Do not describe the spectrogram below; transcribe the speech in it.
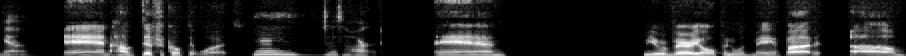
yeah and how difficult it was. mm, it was hard And you were very open with me about it. Um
